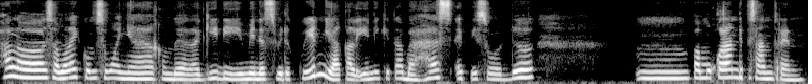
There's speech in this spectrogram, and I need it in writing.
Halo, Assalamualaikum semuanya. Kembali lagi di Minutes with the Queen. Ya, kali ini kita bahas episode hmm, Pemukulan di pesantren.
